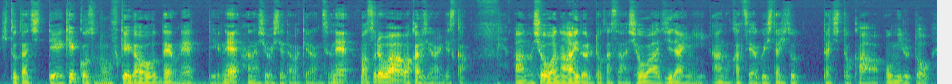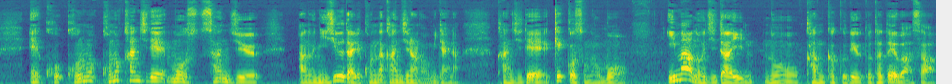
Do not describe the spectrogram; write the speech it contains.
人たちって結構その老け顔だよねっていうね、話をしてたわけなんですよね。まあそれはわかるじゃないですか。あの昭和のアイドルとかさ昭和時代にあの活躍した人たちとかを見るとえここのこの感じでもう30あの20代でこんな感じなの？みたいな感じで結構そのもう今の時代の感覚で言うと例えばさ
